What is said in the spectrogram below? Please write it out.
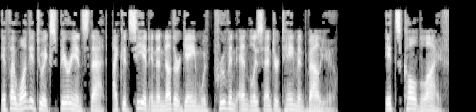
If I wanted to experience that, I could see it in another game with proven endless entertainment value. It's called life.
